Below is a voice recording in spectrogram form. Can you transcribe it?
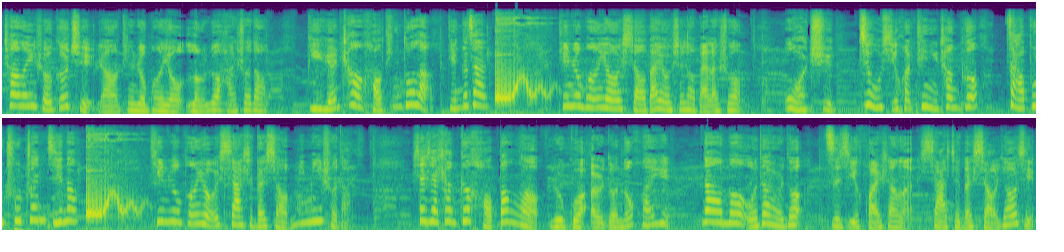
唱了一首歌曲，然后听众朋友冷若寒说道：“比原唱好听多了，点个赞。”听众朋友小白有小小白了说：“我去，就喜欢听你唱歌，咋不出专辑呢？”听众朋友夏夏的小咪咪说道：“夏夏唱歌好棒哦，如果耳朵能怀孕。”那么我的耳朵自己怀上了夏夏的小妖精，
